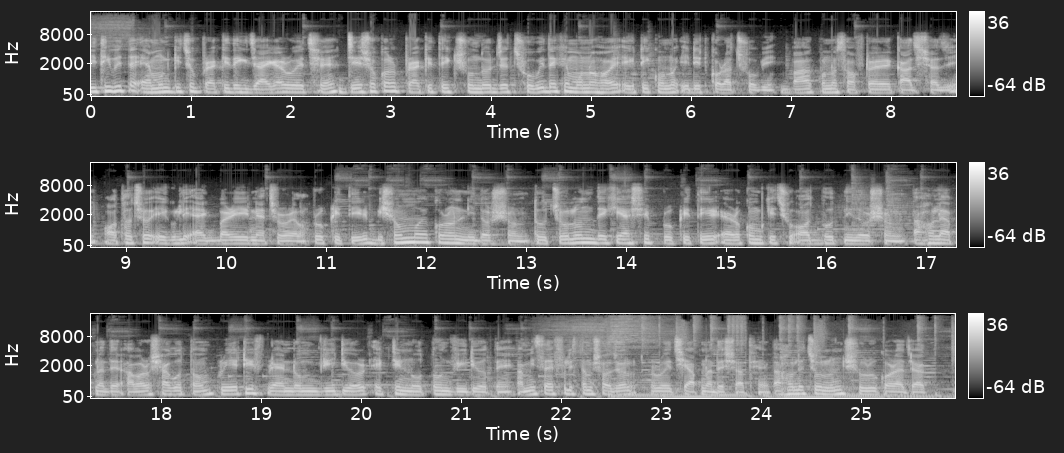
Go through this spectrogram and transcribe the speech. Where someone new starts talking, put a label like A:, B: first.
A: পৃথিবীতে এমন কিছু প্রাকৃতিক জায়গা রয়েছে যে সকল প্রাকৃতিক সৌন্দর্যের ছবি দেখে মনে হয় এটি কোনো এডিট করা ছবি বা কোনো সফটওয়্যারের কাজ সাজি। অথচ এগুলি একবারেই ন্যাচারাল প্রকৃতির বিষময়করণ নিদর্শন। তো চলুন দেখে আসি প্রকৃতির এরকম কিছু অদ্ভুত নিদর্শন। তাহলে আপনাদের আবারও স্বাগতম ক্রিয়েটিভ র্যান্ডম ভিডিওর একটি নতুন ভিডিওতে। আমি সাইফুল ইসলাম সজল, রয়েছি আপনাদের সাথে। তাহলে চলুন শুরু করা যাক।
